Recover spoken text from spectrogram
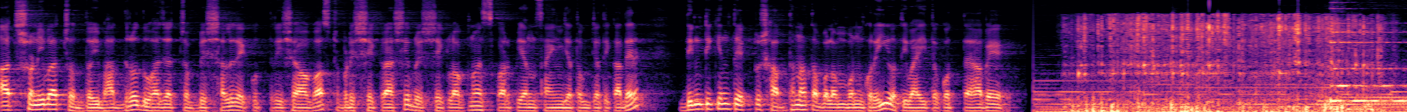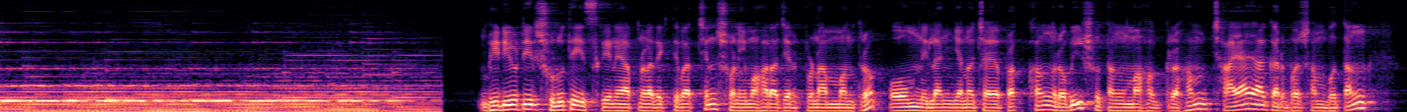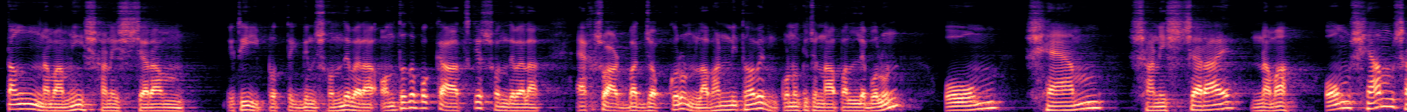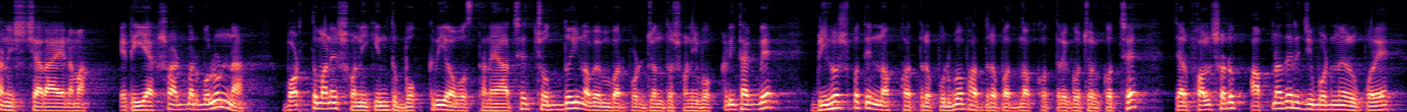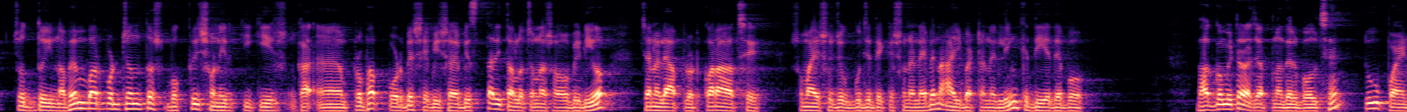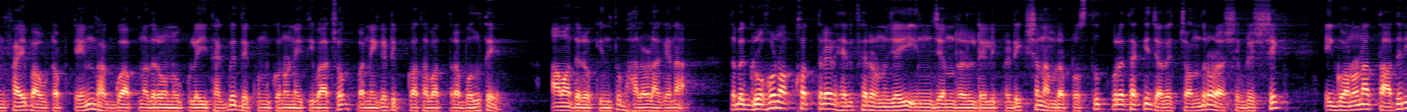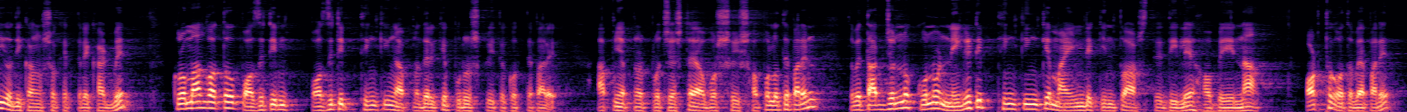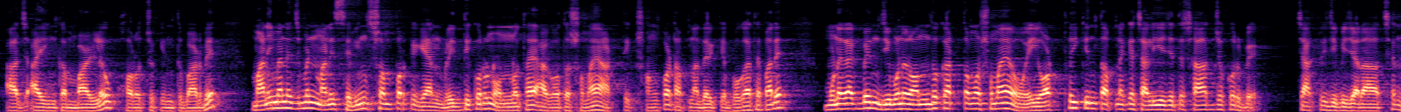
আজ শনিবার চোদ্দই ভাদ্র দু হাজার চব্বিশ সালের একত্রিশে অগস্ট বৃশ্চিক রাশি, বৃশ্চিক লগ্ন, স্করপিয়ান, সাইন জাতক জাতিকাদের দিনটি কিন্তু একটু সাবধানতা অবলম্বন করেই অতিবাহিত করতে হবে। ভিডিওটির শুরুতে স্ক্রিনে আপনারা দেখতে পাচ্ছেন শনি মহারাজের প্রণাম মন্ত্র, ওম নীলাঞ্জনচয় প্রক্ষং রবি সুতং মহগ্রহম ছায়া গর্ভসম্ভুতং তং নমামি শনিশ্চরম। এটি প্রত্যেক দিন সন্ধেবেলা অন্ততপক্ষে আজকে সন্ধেবেলা একশো আটবার জপ করুন, লাভান্বিত হবেন, কোনো কিছু না পারলে বলুন, ওম শ্যাম শনিশ্চরায় নমঃ, ওম শ্যাম শনিশ্চরায় নামা। এটি একশো আটবার বলুন না, বর্তমানে শনি কিন্তু বক্রি অবস্থানে আছে, চোদ্দোই নভেম্বর পর্যন্ত শনি বক্রি থাকবে, বৃহস্পতির নক্ষত্র পূর্ব ভাদ্রপদ নক্ষত্রে গোচর করছে, যার ফলস্বরূপ আপনাদের জীবনের উপরে চোদ্দোই নভেম্বর পর্যন্ত বক্রি শনির কী কী প্রভাব পড়বে সে বিষয়ে বিস্তারিত আলোচনা সহ ভিডিও চ্যানেলে আপলোড করা আছে। সময় সুযোগ বুঝে দেখে শুনে নেবেন, আই বাটনের লিঙ্ক দিয়ে দেবো। ভাগ্যমিটার আজ আপনাদের বলছে, two point five out of ten ভাগ্য আপনাদের অনুকূলেই থাকবে। দেখুন কোনো নেতিবাচক বা নেগেটিভ কথাবার্তা বলতে আমাদেরও কিন্তু ভালো লাগে না। তবে গ্রহ নক্ষত্রের হেরফের অনুযায়ী ইন জেনারেল ডেলি প্রেডিকশন আমরা প্রস্তুত করে থাকি, যাদের চন্দ্র রাশি বৃশ্চিক, এই গণনা তাদেরই অধিকাংশ ক্ষেত্রে খাটবে। ক্রমাগত পজিটিভ পজিটিভ থিঙ্কিং আপনাদেরকে পুরস্কৃত করতে পারে। আপনি আপনার প্রচেষ্টায় অবশ্যই সফল হতে পারেন, তবে তার জন্য কোনো নেগেটিভ থিঙ্কিংকে মাইন্ডে কিন্তু আসতে দিলে হবে না। অর্থগত ব্যাপারে, আজ আয় ইনকাম বাড়লেও খরচও কিন্তু বাড়বে। মানি ম্যানেজমেন্ট মানি সেভিংস সম্পর্কে জ্ঞান বৃদ্ধি করুন, অন্যথায় আগত সময়ে আর্থিক সংকট আপনাদেরকে ভোগাতে পারে। মনে রাখবেন, জীবনের অন্ধকারতম সময়েও এই অর্থই কিন্তু আপনাকে চালিয়ে যেতে সাহায্য করবে। চাকরিজীবী যারা আছেন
